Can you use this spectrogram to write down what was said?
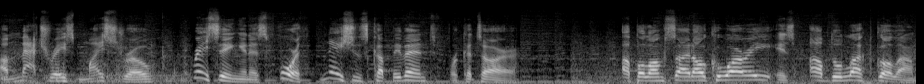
a match race maestro, racing in his fourth Nations Cup event for Qatar. Up alongside Al Kuwari is Abdullah Golam,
